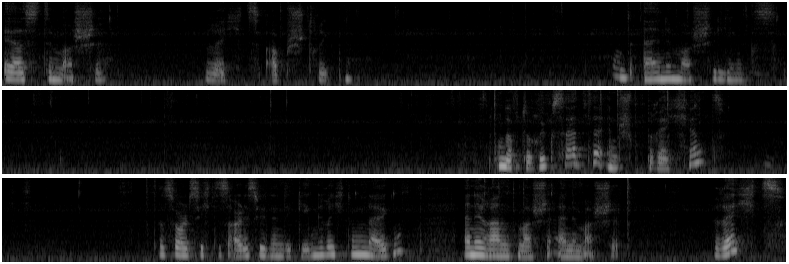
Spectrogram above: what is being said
erste Masche rechts abstricken und eine Masche links. Und auf der Rückseite entsprechend, da soll sich das alles wieder in die Gegenrichtung neigen, eine Randmasche, eine Masche. Rechts,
